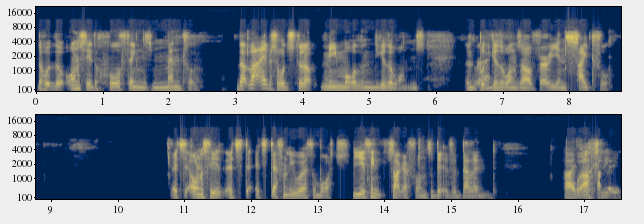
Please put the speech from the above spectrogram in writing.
The whole, the honestly, the whole thing's mental. That that episode stood up me more than the other ones, and but the other ones are very insightful. It's honestly, it's it's definitely worth a watch. Do you think Zac Efron's a bit of a bell end? I, Well, actually-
